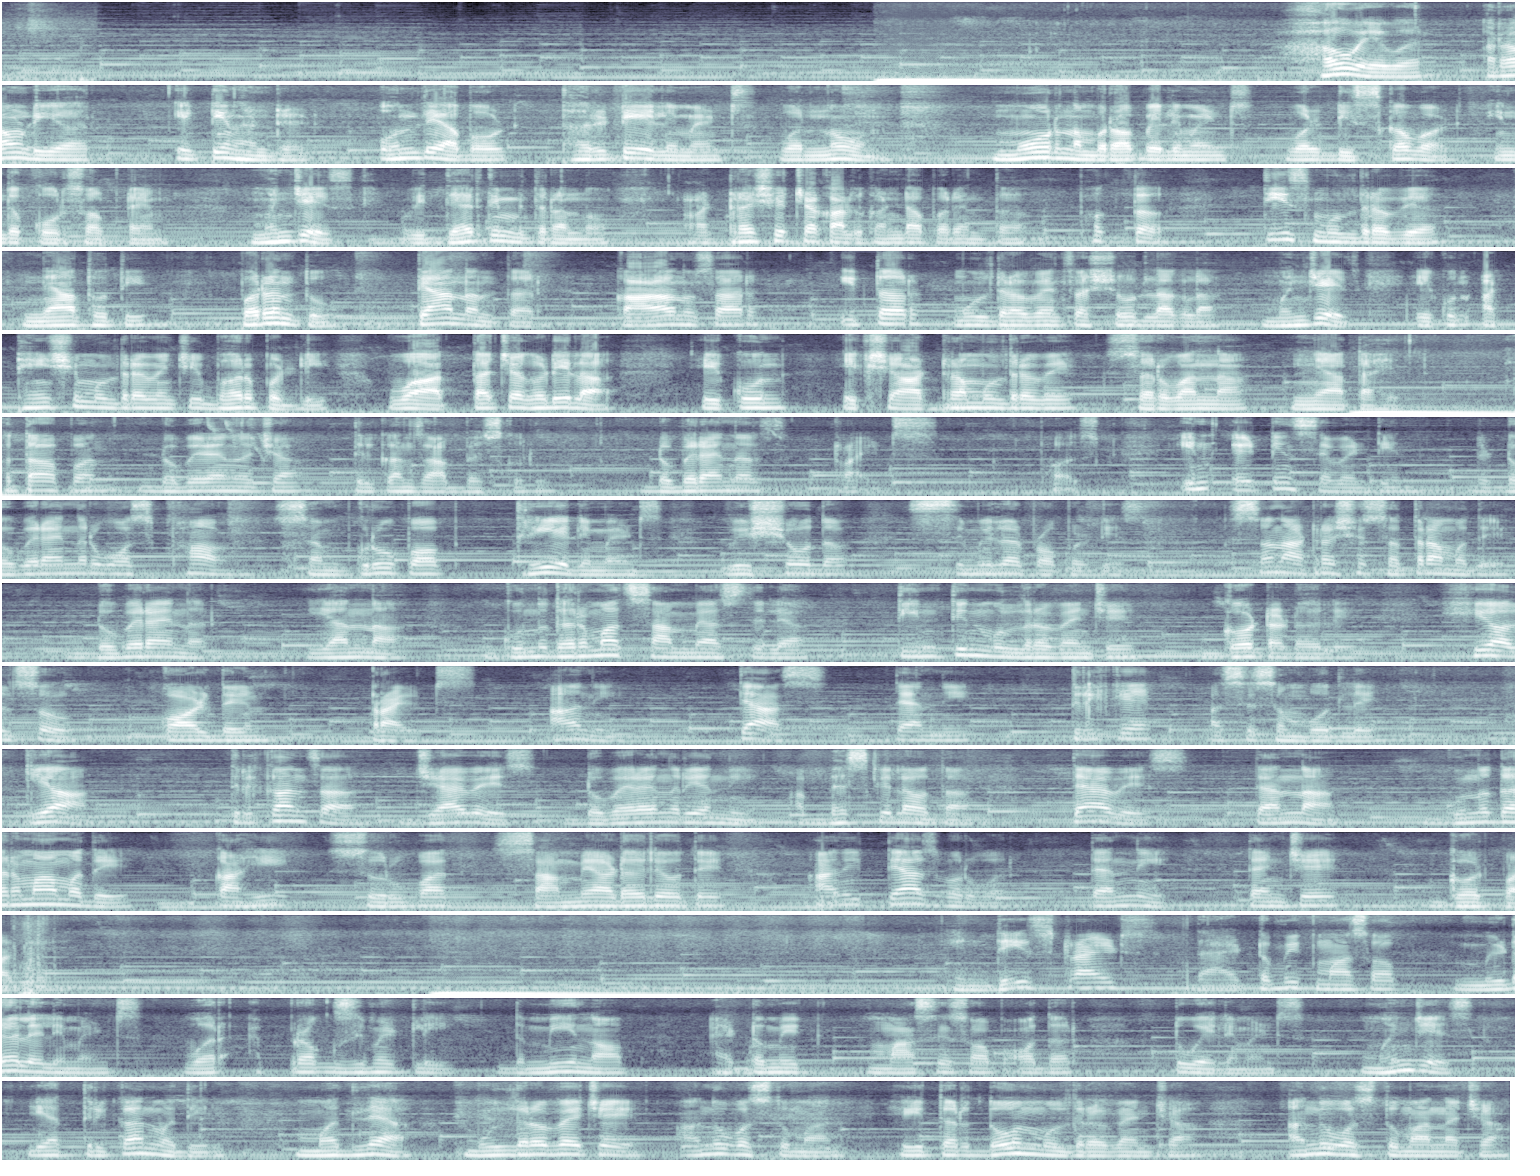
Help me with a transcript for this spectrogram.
However around year eighteen hundred only about thirty elements were known more number of elements were discovered in the course of time म्हणजेच विद्यार्थी मित्रांनो अठराशेच्या कालखंडापर्यंत फक्त तीस मूलद्रव्य ज्ञात होती. परंतु त्यानंतर काळानुसार इतर मूलद्रव्यांचा शोध लागला. म्हणजेच एकूण अठ्ठ्याऐंशी मूलद्रव्यांची भर पडली व आत्ताच्या घडीला एकूण एकशे अठरा मूलद्रव्ये सर्वांना ज्ञात आहेत. आता आपण डोबेरायनरच्या त्रिकांचा अभ्यास करू. Dobereiner's triads first in eighteen seventeen the Dobereiner was found some group of three elements which show the similar properties सन अठराशे सतरामध्ये डोबेरायनर यांना गुणधर्मात साम्य असलेल्या तीन तीन मूलद्रव्यांचे गट आढळले. He also called them triads आणि त्यास त्यांनी त्रिके असे संबोधले. या त्रिकांचा ज्यावेळेस डोबेरॅनर यांनी अभ्यास केला होता त्यावेळेस त्यांना गुणधर्मामध्ये काही स्वरूपात साम्य आढळले होते आणि त्याचबरोबर त्यांनी त्यांचे गट पाडले. In these strides, the atomic mass of middle elements were approximately the mean of atomic masses of other two elements म्हणजेच या त्रिकांमधील मधल्या मूलद्रव्याचे अणुवस्तुमान हे इतर दोन मूलद्रव्यांच्या अणुवस्तुमानाच्या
